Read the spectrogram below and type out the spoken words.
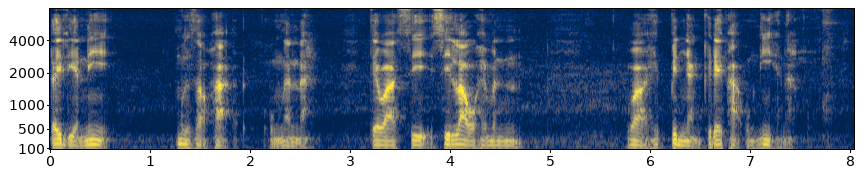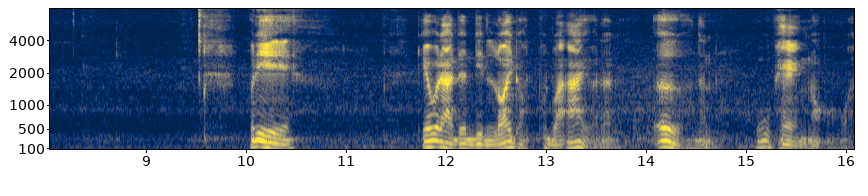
ได้เหรียญนี้มือสาวพระองค์นั้นนะแต่ว่าสิสิเล่าให้มันว่าเป็นอย่างคือได้พระองค์นี้นะพอดี เทวดาเดินดินร้อยดอดเพนว่าอ้ายว่านั้นเออ นั่นโอ้แพงเนาะว่ะ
